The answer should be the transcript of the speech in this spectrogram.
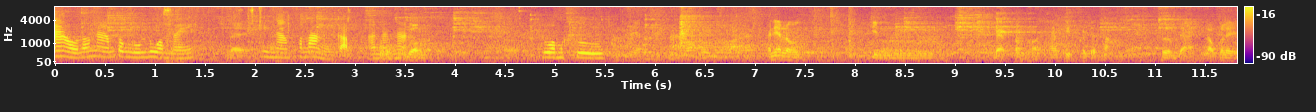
อ้าวแล้วน้ำตรงนู้นรวมไหมไหนมีน้ำฝรั่งกับอันนั้นอะรวมรวมคืออันนี้เรากินแบบ250ก็จะสั่งเพิ่มได้ เราก็เลย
